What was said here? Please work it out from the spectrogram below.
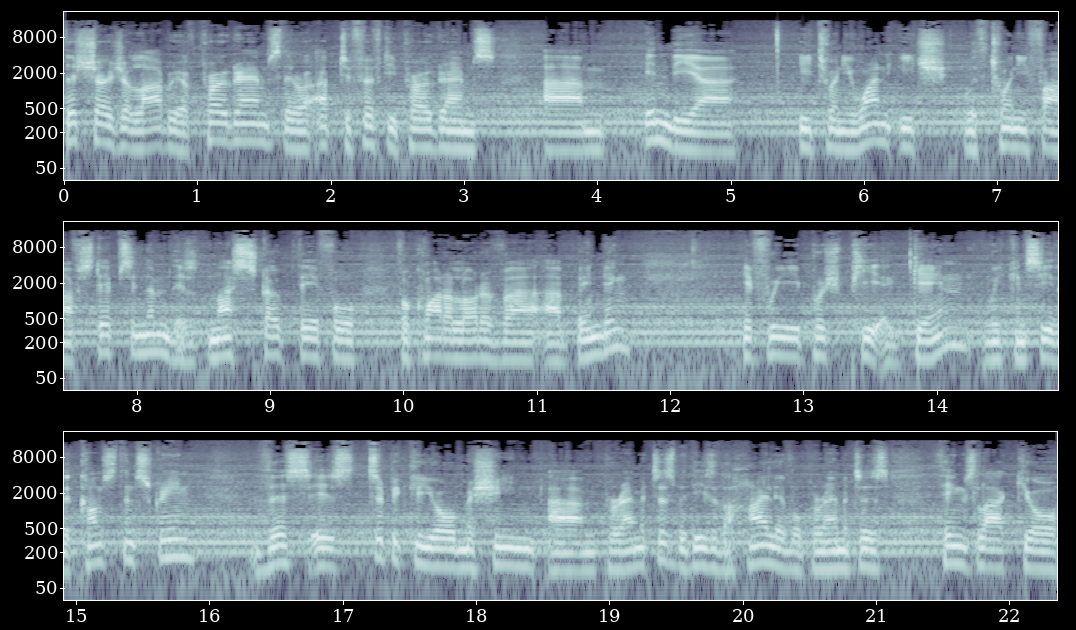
This shows your library of programs. There are up to 50 programs um, in the uh, E21, each with 25 steps in them. There's nice scope there for, for quite a lot of uh, uh, bending. If we push P again, we can see the constant screen. This is typically your machine um, parameters, but these are the high level parameters, things like your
